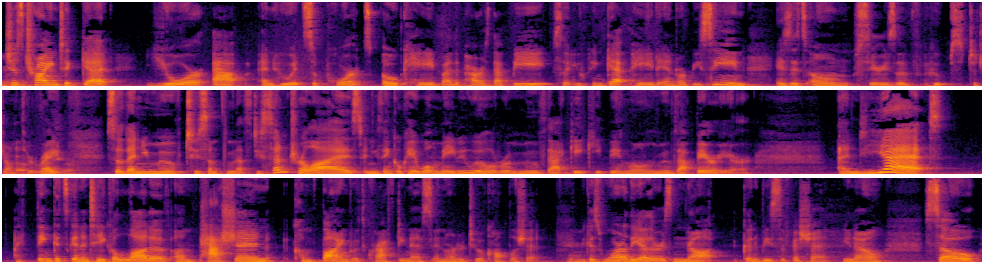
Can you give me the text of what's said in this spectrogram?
just trying to get your app and who it supports okayed by the powers that be so that you can get paid and or be seen is its own series of hoops to jump Yeah, through right? sure. so then you move to something that's decentralized and you think okay well maybe we'll remove that gatekeeping we'll remove that barrier. And yet i think it's going to take a lot of um, passion combined with craftiness in order to accomplish it. Because one or the other is not going to be sufficient you know? So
